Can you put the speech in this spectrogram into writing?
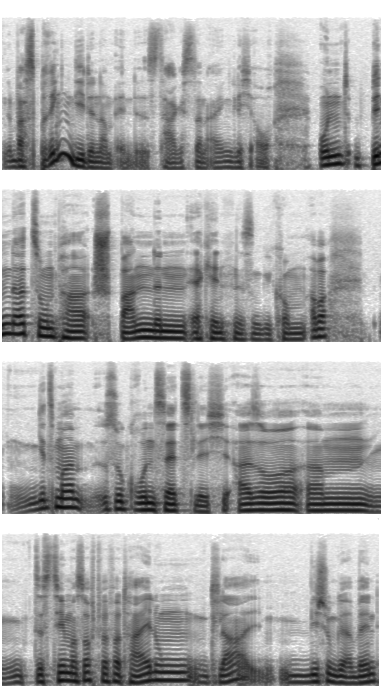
was bringen die denn am Ende des Tages dann eigentlich auch. Und bin da zu ein paar spannenden Erkenntnissen gekommen. Aber jetzt mal so grundsätzlich. Also ähm, das Thema Softwareverteilung, klar, wie schon erwähnt,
